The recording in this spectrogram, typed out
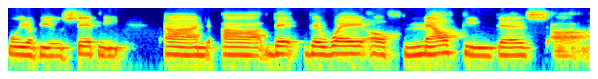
point of view, Sydney, and uh, the, the way of melting this uh,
